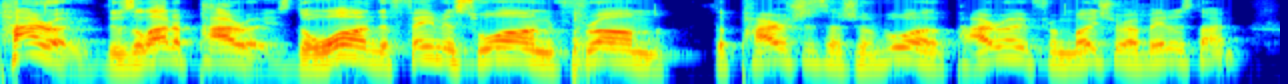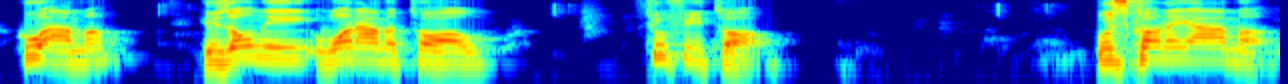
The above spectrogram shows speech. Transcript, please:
Paroi. There's a lot of parois. The one, the famous one from the Parashas Hashavua, Paroi from Moshe Rabbeinu's time. Who ama? He's only one ama tall, two feet tall. Uskana ama.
